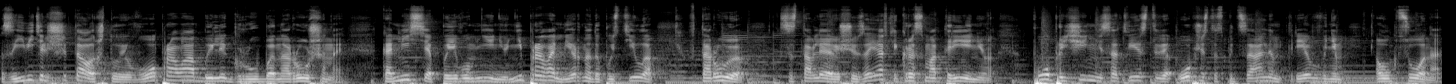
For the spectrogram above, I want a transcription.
Заявитель считал, что его права были грубо нарушены. Комиссия, по его мнению, неправомерно допустила вторую составляющую заявки к рассмотрению по причине несоответствия общества специальным требованиям аукциона.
